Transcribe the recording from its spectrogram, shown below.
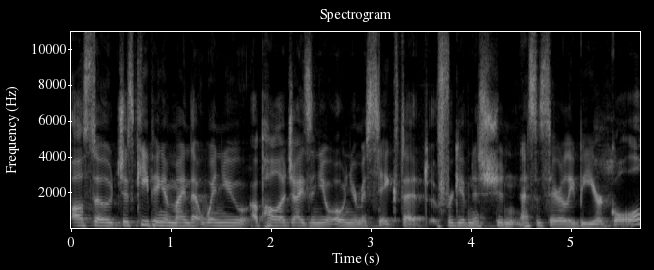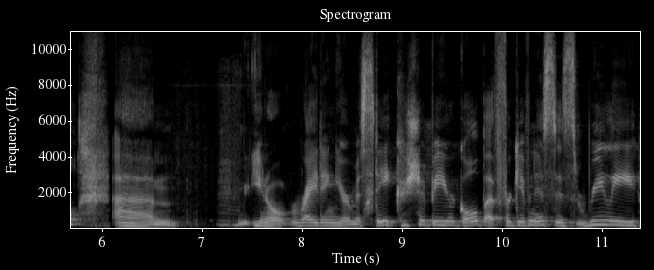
also just keeping in mind that when you apologize and you own your mistake, that forgiveness shouldn't necessarily be your goal. Um, you know, righting your mistake should be your goal, but forgiveness is really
